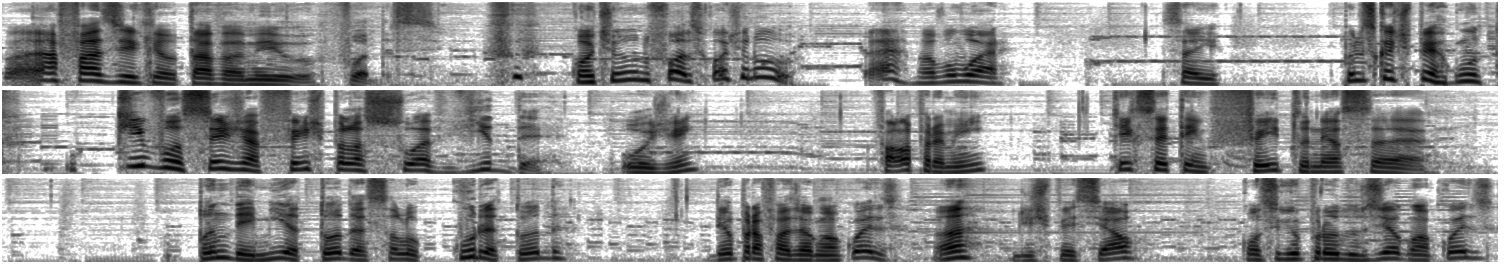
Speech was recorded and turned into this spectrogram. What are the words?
Foi a fase que eu tava meio foda-se. continuo foda-se, continuo. É, mas vambora. Isso aí. Por isso que eu te pergunto, o que você já fez pela sua vida hoje, hein? Fala pra mim, o que, que você tem feito nessa pandemia toda, essa loucura toda? Deu para fazer alguma coisa? Hã? De especial? Conseguiu produzir alguma coisa?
